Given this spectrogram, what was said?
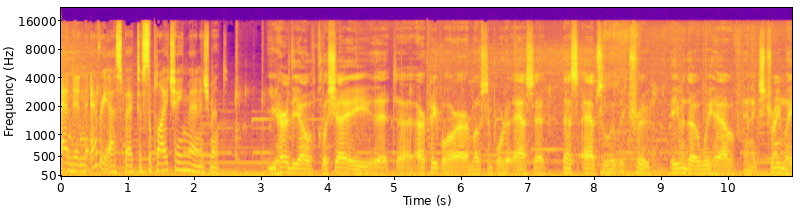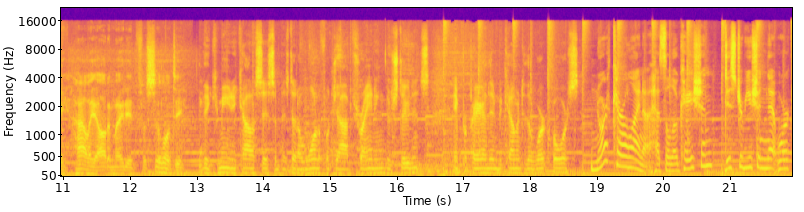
and in every aspect of supply chain management. You heard the old cliche that uh, our people are our most important asset. That's absolutely true. Even though we have an extremely highly automated facility. The community college system has done a wonderful job training their students and preparing them to come into the workforce. North Carolina has the location, distribution network,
